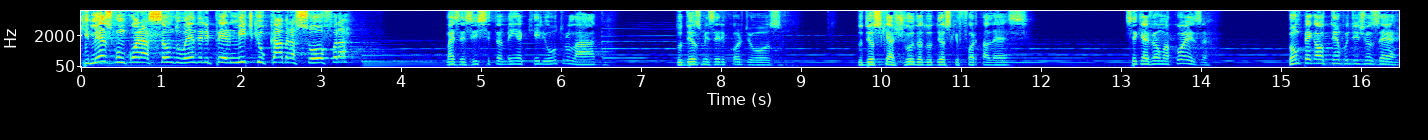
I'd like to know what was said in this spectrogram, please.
Que mesmo com o coração doendo, ele permite que o cabra sofra. Mas existe também aquele outro lado, do Deus misericordioso, do Deus que ajuda, do Deus que fortalece. Você quer ver uma coisa? Vamos pegar o tempo de José.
